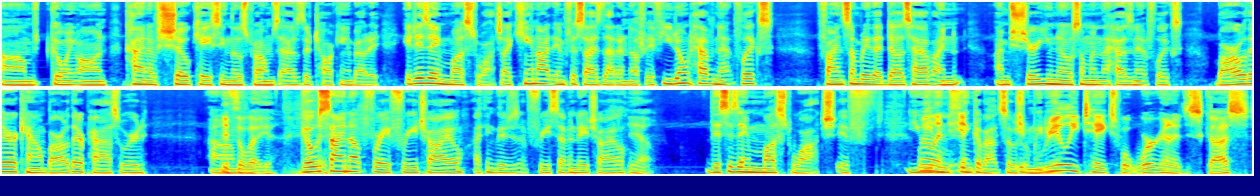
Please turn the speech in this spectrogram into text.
um, going on, kind of showcasing those problems as they're talking about it. It is a must watch. I cannot emphasize that enough. If you don't have Netflix, find somebody that does have. I'm, I'm sure you know someone that has Netflix. Borrow their account, borrow their password. Um, if they'll let you go sign up for a free trial. I think there's a free seven day trial. yeah This is a must watch if you Well, even think it- about social it media. It really takes what we're going to discuss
